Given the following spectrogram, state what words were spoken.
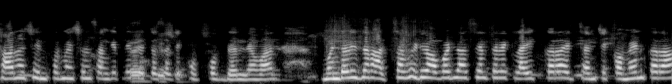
छान अशी इन्फॉर्मेशन सांगितली. त्याच्यासाठी खूप खूप धन्यवाद. मंडळी जर आजचा व्हिडिओ आवडला असेल तर एक लाईक करा एक छानची कमेंट करा.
